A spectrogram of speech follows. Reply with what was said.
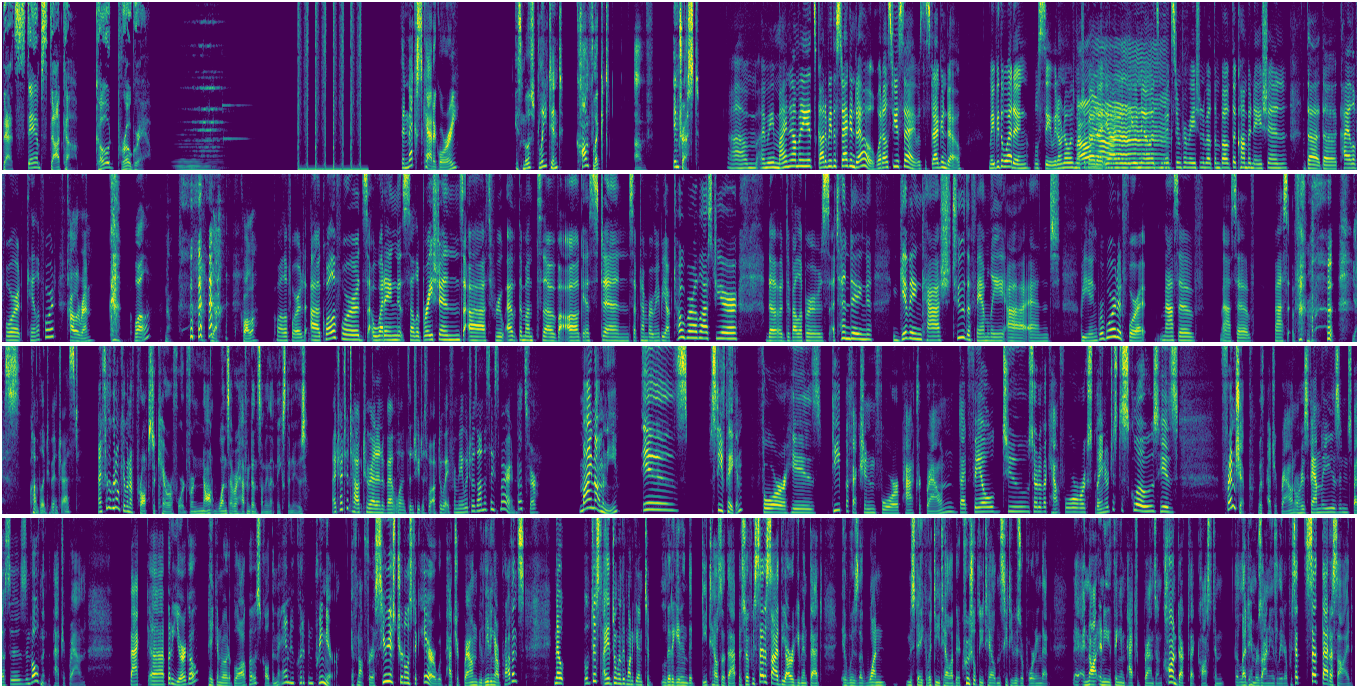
That's stamps.com. Code program. The next category is most blatant conflict of interest. Um, I mean, my nominee, it's got to be the Stag and Doe. What else do you say? It was the Stag and Doe. Maybe the wedding. We'll see. We don't know as much Oh, about it. Yeah, you know, it's mixed information about them both. The combination, the the Kyla Ford, Kayla Ford, Kyla Ren? Koala, No. yeah. Koala? Koala Ford, uh, Koala Ford's wedding celebrations uh, throughout the months of August and September, maybe October of last year. The developers attending, giving cash to the family, uh, and being rewarded for it. Massive, massive, massive Yes. conflict of interest. I feel like we don't give enough props to Kara Ford for not once ever having done something that makes the news. I tried to talk to her at an event once and she just walked away from me, which was honestly smart. That's fair. My nominee is Steve Paikin for his deep affection for Patrick Brown that failed to sort of account for or explain or just disclose his friendship with Patrick Brown or his family's and spouse's involvement with Patrick Brown. Back uh, about a year ago, Paikin wrote a blog post called The Man Who Could Have Been Premier. If not for a serious journalistic error, would Patrick Brown be leading our province? Now, well, just I don't really want to get into litigating the details of that. But so if we set aside the argument that it was like one mistake of a detail, a bit of crucial detail in CTV's reporting that, and not anything in Patrick Brown's own conduct that cost him, that led him resigning as leader. If we set set that aside,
